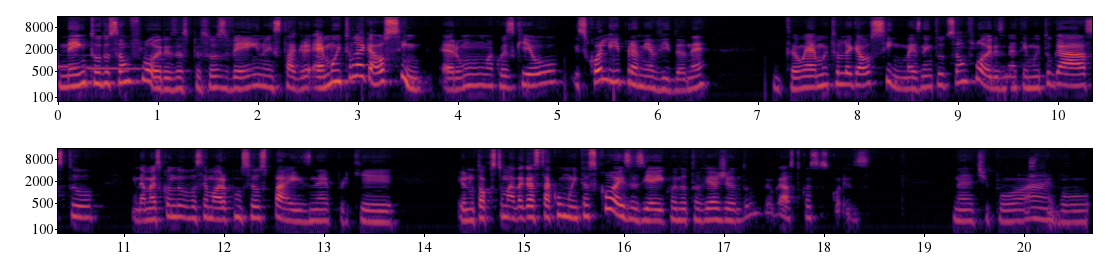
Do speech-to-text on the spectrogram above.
Nem tudo são flores. As pessoas veem no Instagram. É muito legal, sim. Era uma coisa que eu escolhi para minha vida, né? Então é muito legal, sim. Mas nem tudo são flores, né? Tem muito gasto. Ainda mais quando você mora com seus pais, né? Porque eu não tô acostumada a gastar com muitas coisas. E aí, quando eu tô viajando, eu gasto com essas coisas. Né? Tipo, ah, vou...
